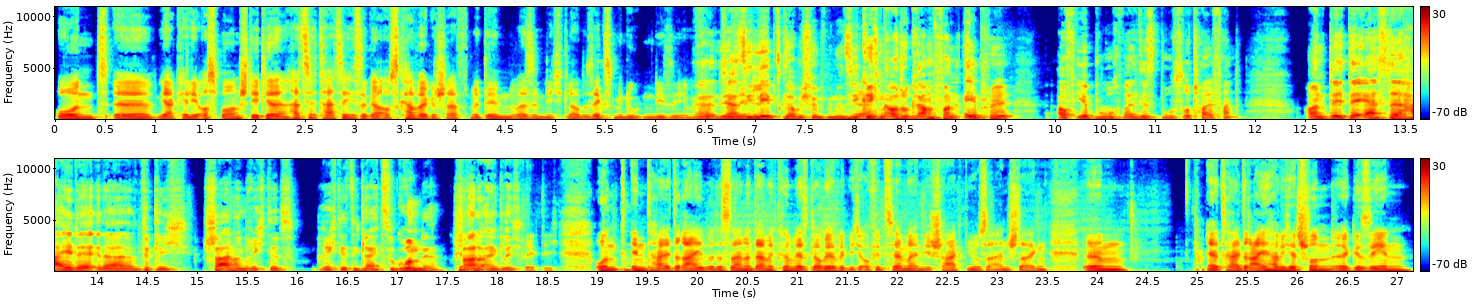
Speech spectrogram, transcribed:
Und äh, ja, Kelly Osbourne steht ja, hat es ja tatsächlich sogar aufs Cover geschafft mit den, weiß ich nicht, ich glaube sechs Minuten, die sie im Ja, Film ja sehen sie lebt, glaube ich, fünf Minuten. Sie Ja. kriegt ein Autogramm von April auf ihr Buch, weil sie das Buch so toll fand. Und der, der erste Hai, der da wirklich Schaden anrichtet, richtet sie gleich zugrunde. Schade Genau. eigentlich. Richtig. Und in Teil 3 wird es sein, und damit können wir jetzt, glaube ich, ja wirklich offiziell mal in die Shark News einsteigen. Ähm, äh, Teil 3 habe ich jetzt schon äh, gesehen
